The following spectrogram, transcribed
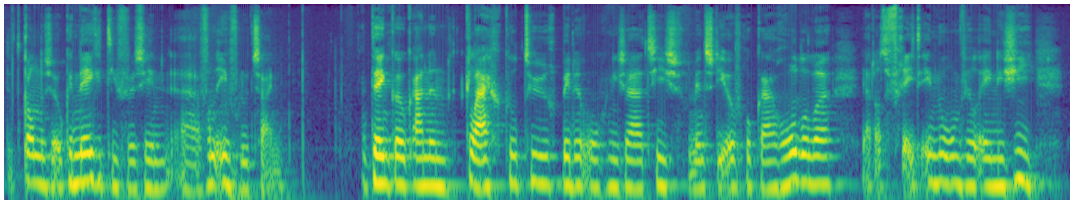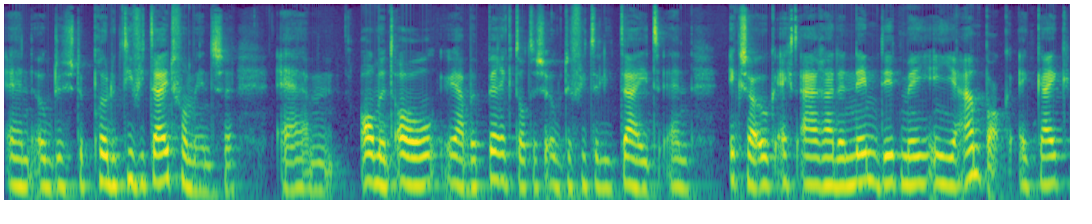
het kan dus ook een negatieve zin uh, van invloed zijn. Denk ook aan een klaagcultuur binnen organisaties. Mensen die over elkaar roddelen. Ja, dat vreet enorm veel energie. En ook dus de productiviteit van mensen. Um, al met al ja, beperkt dat dus ook de vitaliteit. En ik zou ook echt aanraden, neem dit mee in je aanpak. En kijk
